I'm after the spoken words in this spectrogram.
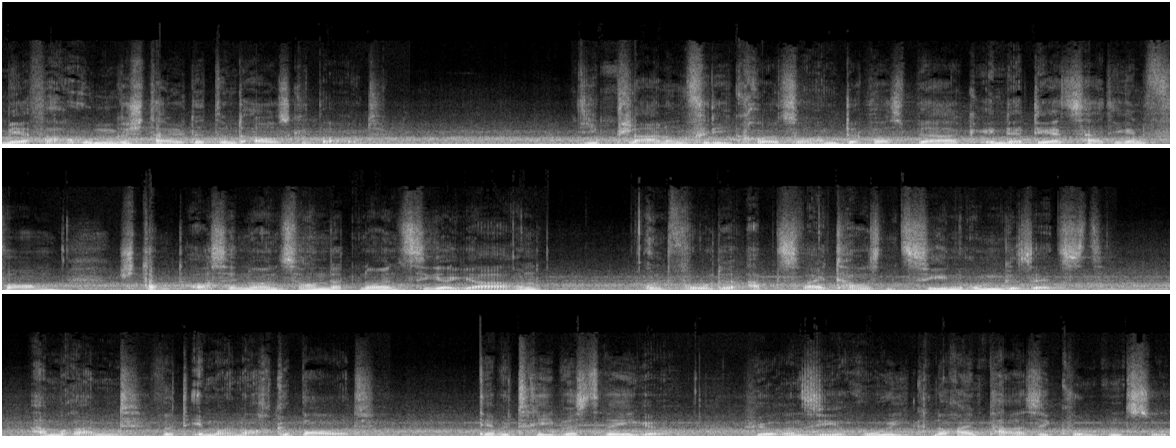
mehrfach umgestaltet und ausgebaut. Die Planung für die Kreuzung am Döppersberg in der derzeitigen Form stammt aus den 1990er Jahren und wurde ab 2010 umgesetzt. Am Rand wird immer noch gebaut. Der Betrieb ist rege. Hören Sie ruhig noch ein paar Sekunden zu.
